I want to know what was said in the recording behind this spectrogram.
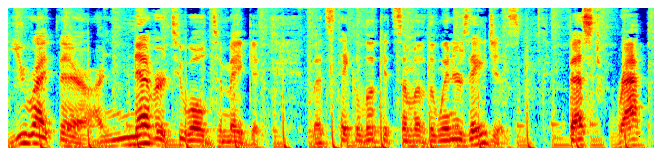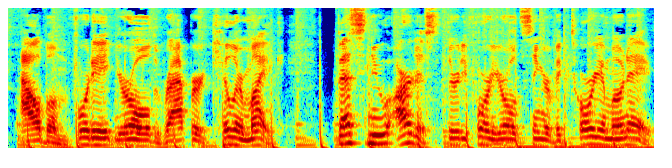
you right there, are never too old to make it. Let's take a look at some of the winners' ages. Best Rap Album, 48 year old rapper Killer Mike. Best New Artist, 34 year old singer Victoria Monet.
